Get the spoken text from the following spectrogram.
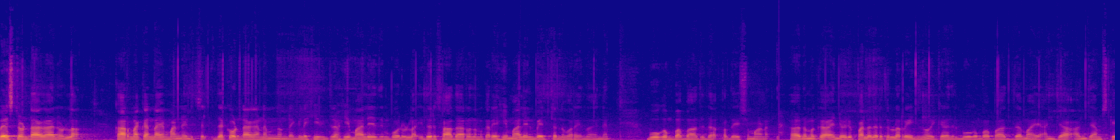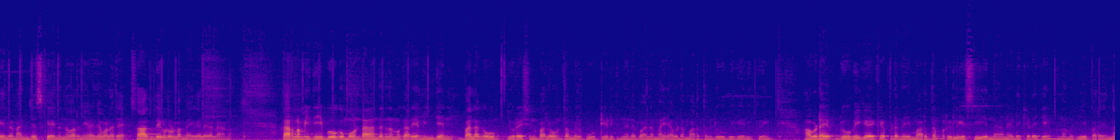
ബേസ്റ്റ് ഉണ്ടാകാനുള്ള കാരണക്കാരനായ മണ്ണിടിച്ചിൽ. ഇതൊക്കെ ഉണ്ടാകണമെന്നുണ്ടെങ്കിൽ ഹിമാലയം പോലുള്ള ഇതൊരു സാധാരണ നമുക്കറിയാം ഹിമാലയൻ ബെൽറ്റ് എന്ന് പറയുന്നത് തന്നെ ഭൂകമ്പ ബാധിത പ്രദേശമാണ്. നമുക്ക് അതിന്റെ ഒരു പലതരത്തിലുള്ള റേഞ്ച് നോക്കിക്കഴിഞ്ഞാൽ ഭൂകമ്പ ബാധിതമായ അഞ്ചാം അഞ്ചാം സ്കെയിലാണ് അഞ്ച് സ്കെയിൽ എന്ന് പറഞ്ഞു കഴിഞ്ഞാൽ വളരെ സാധ്യതകളുള്ള മേഖലകളാണ്. കാരണം ഇത് ഈ ഭൂകമ്പം ഉണ്ടാകാൻ തന്നെ നമുക്കറിയാം. ഇന്ത്യൻ ഫലകവും യൂറേഷ്യൻ ഫലവും തമ്മിൽ കൂട്ടിയിടിക്കുന്നതിന്റെ ഫലമായി അവിടെ മർദ്ദം രൂപീകരിക്കുകയും അവിടെ രൂപീകരിക്കപ്പെടുന്ന ഈ മർദ്ദം റിലീസ് ചെയ്യുന്നതാണ് ഇടയ്ക്കിടയ്ക്ക് നമുക്ക് ഈ പറയുന്ന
